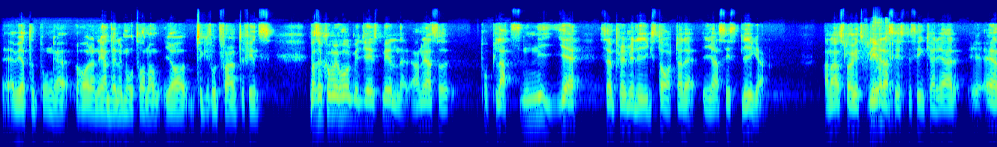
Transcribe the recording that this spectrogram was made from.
Jag vet att många har en hel del emot honom. Jag tycker fortfarande att det finns... Man ska komma ihåg med James Milner. Han är alltså på plats nio sen Premier League startade i assistligan. Han har slagit fler okay. assist i sin karriär, eh,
